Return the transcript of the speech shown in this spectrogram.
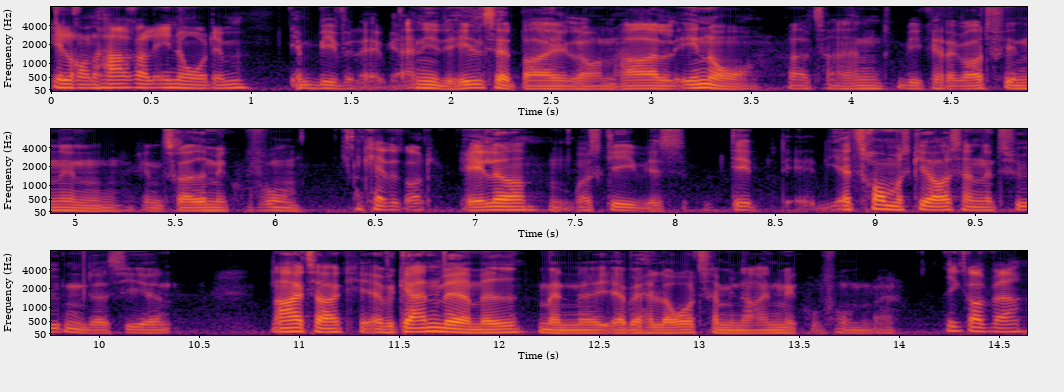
Elrond Harald ind over dem. Jamen, vi vil da gerne i det hele taget bare Elon Harald indover. Altså, han, vi kan da godt finde en, en tredje mikrofon. Det kan vi godt. Eller måske, hvis... Det, jeg tror måske også, han er typen, der siger, nej tak, jeg vil gerne være med, men øh, jeg vil have lov at tage min egen mikrofon med. Det kan godt være.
